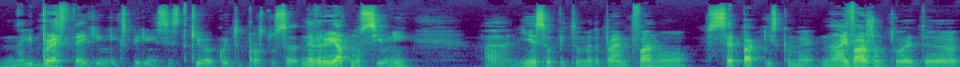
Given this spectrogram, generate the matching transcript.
нали, breathtaking experiences, такива, които просто са невероятно силни. А, ние се опитваме да правим това, но все пак искаме, най-важното е да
